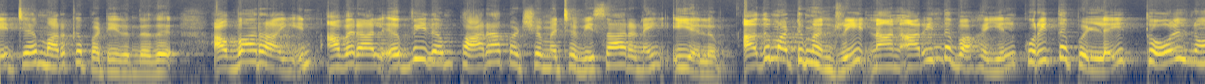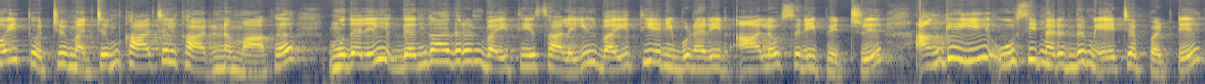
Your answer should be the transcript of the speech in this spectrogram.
ஏற்ற மறுக்கப்பட்டிருந்தது. அவ்வாறாயின் அவரால் எவ்விதம் பாராபட்சமற்ற விசாரணை இயலும். அது மட்டுமன்றி நான் அறிந்த வகையில் குறித்த பிள்ளை தோல் நோய் தொற்று மற்றும் காய்ச்சல் காரணமாக முதலில் கங்காதரன் வைத்தியசாலையில் வைத்திய நிபுணரின் ஆலோசனை பெற்று அங்கேயே ஊசி மருந்தும் ஏற்றப்பட்டு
